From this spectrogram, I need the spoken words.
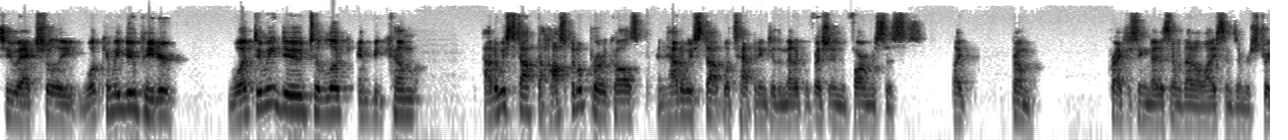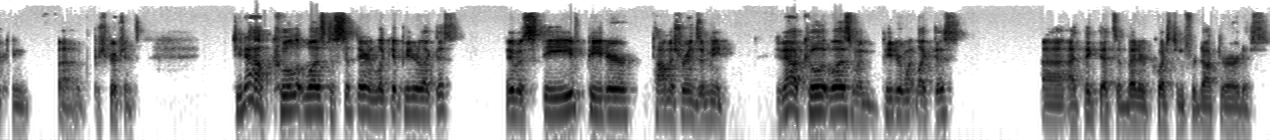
to actually, what can we do, Peter? What do we do to look and become, how do we stop the hospital protocols and how do we stop what's happening to the medical profession and pharmacists, like from practicing medicine without a license and restricting uh, prescriptions? Do you know how cool it was to sit there and look at Peter like this? It was Steve, Peter, Thomas Renz, and me. Do you know how cool it was when Peter went like this? Uh, I think that's a better question for Dr. Ardis.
